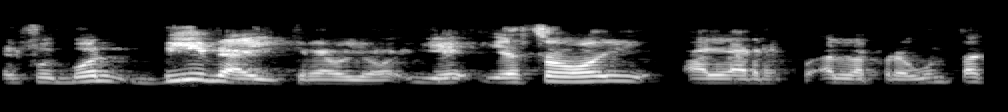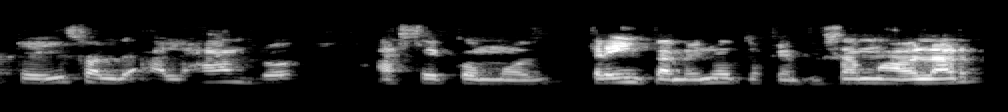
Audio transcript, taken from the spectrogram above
El fútbol vive ahí, creo yo. Y, eso hoy a la, a la pregunta que hizo Alejandro hace como 30 minutos que empezamos a hablar,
